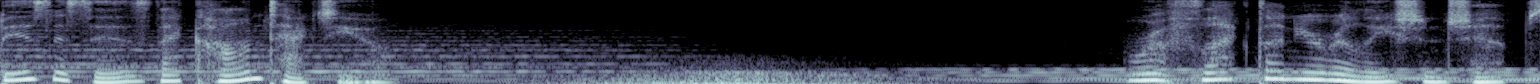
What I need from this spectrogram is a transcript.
businesses that contact you Reflect on your relationships.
